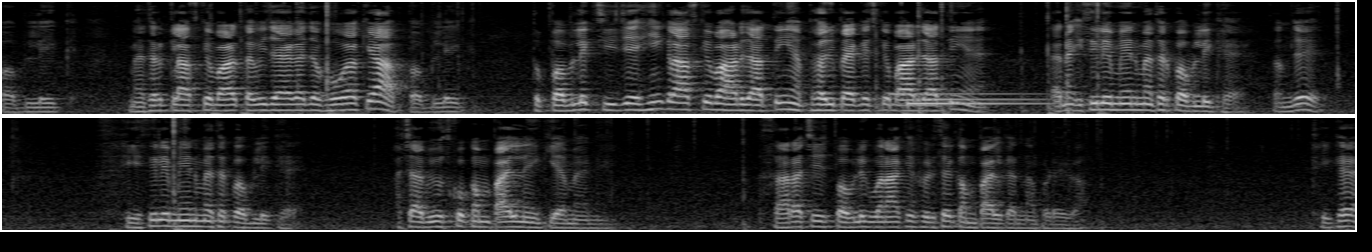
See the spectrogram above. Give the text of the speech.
पब्लिक मेथड क्लास के बाहर तभी जाएगा जब होगा क्या? पब्लिक तो पब्लिक चीज़ें ही क्लास के बाहर जाती हैं, सॉरी पैकेज के बाहर जाती हैं, है ना? इसीलिए मेन मेथड पब्लिक है, समझे? इसीलिए मेन मेथड पब्लिक है। अच्छा अभी उसको कंपाइल नहीं किया मैंने। सारा चीज़ पब्लिक बना के फिर से कंपाइल करना पड़ेगा। ठीक है?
